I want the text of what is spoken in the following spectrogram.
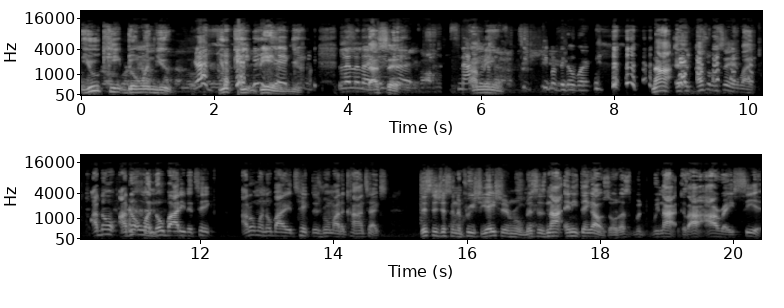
you keep doing you. You keep being you. Look, look, look. That's it. I mean, keep up the good work. nah, that's what I'm saying. Like, I don't, I don't want nobody to take I don't want nobody to take this room out of context. This is just an appreciation room. This is not anything else. So that's we not because I, I already see it.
